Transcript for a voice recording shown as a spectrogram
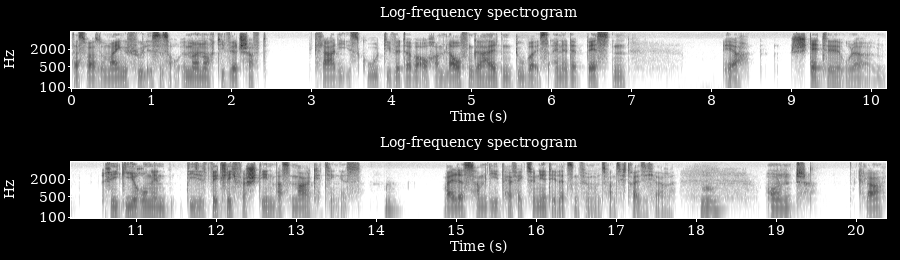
das war so mein Gefühl, ist es auch immer noch. Die Wirtschaft, klar, die ist gut, die wird aber auch am Laufen gehalten. Dubai ist eine der besten, ja, Städte oder Regierungen, die wirklich verstehen, was Marketing ist. Weil das haben die perfektioniert die letzten 25, 30 Jahre. Hm. Und klar,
